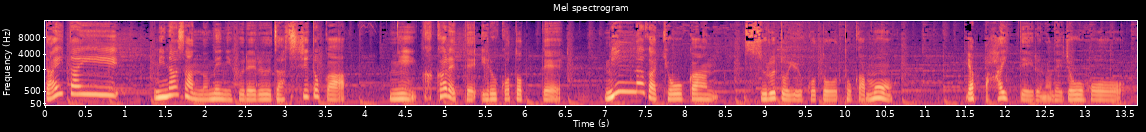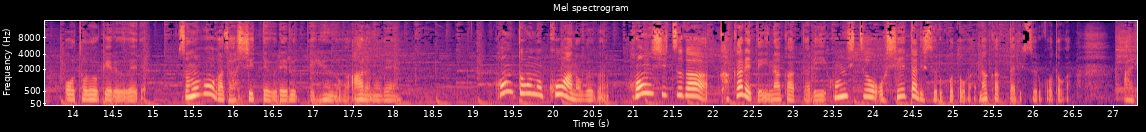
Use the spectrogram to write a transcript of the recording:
大体皆さんの目に触れる雑誌とかに書かれていることってみんなが共感するということとかもやっぱ入っているので情報を届ける上で。その方が雑誌って売れるっていうのがあるので本当のコアの部分本質が書かれていなかったり本質を教えたりすることがなかったりすることがあり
